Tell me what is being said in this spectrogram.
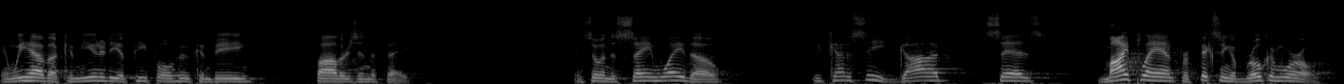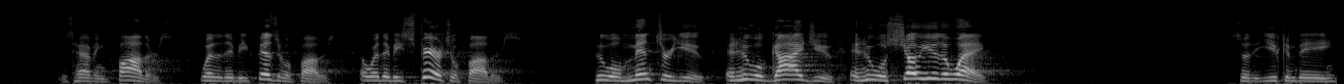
And we have a community of people who can be fathers in the faith. And so, in the same way, though, we've got to see God says, My plan for fixing a broken world is having fathers, whether they be physical fathers or whether they be spiritual fathers, who will mentor you and who will guide you and who will show you the way so that you can be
